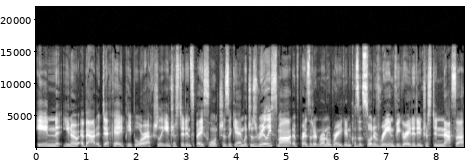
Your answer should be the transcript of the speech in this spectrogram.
in, you know, about a decade people were actually interested in space launches again, which was really smart of President Ronald Reagan because it sort of reinvigorated interest in NASA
